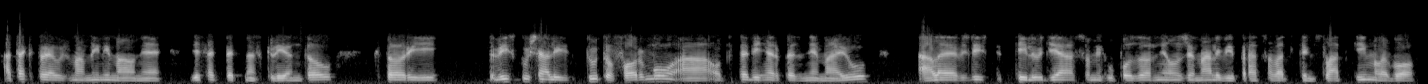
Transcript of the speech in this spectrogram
A takto ja už mám minimálne 10-15 klientov, ktorí vyskúšali túto formu a odtedy herpes nemajú, ale vždy tí ľudia som ich upozornil, že mali vypracovať s tým sladkým, lebo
